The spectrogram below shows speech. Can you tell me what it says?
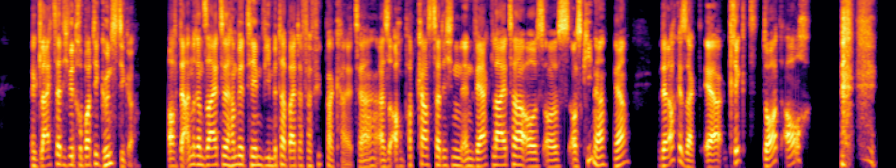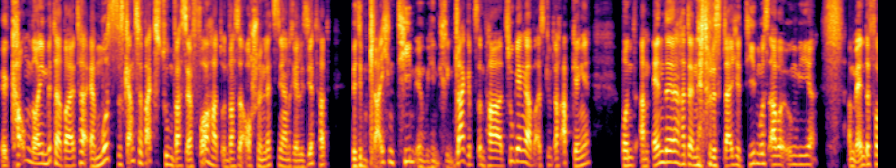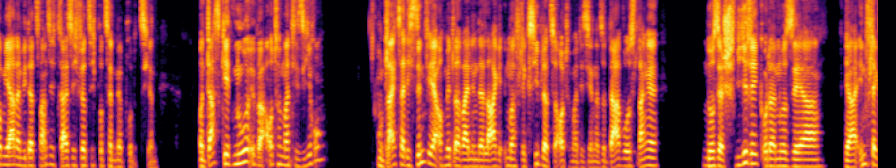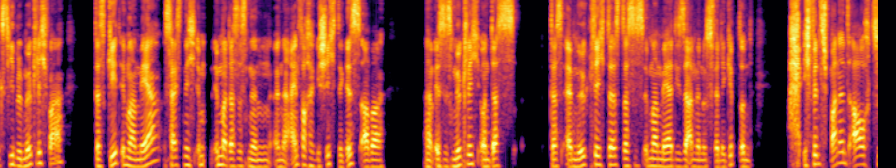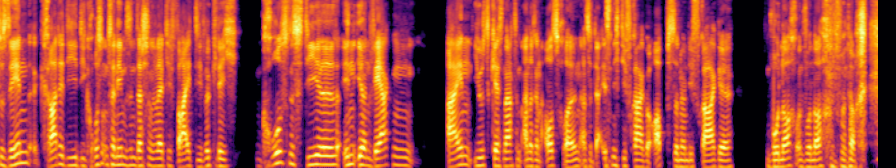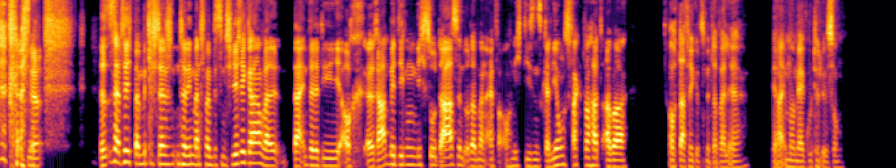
Und gleichzeitig wird Robotik günstiger. Auf der anderen Seite haben wir Themen wie Mitarbeiterverfügbarkeit, ja. Also auch im Podcast hatte ich einen, einen Werkleiter aus, aus, aus China, ja. Und der hat auch gesagt, er kriegt dort auch kaum neue Mitarbeiter. Er muss das ganze Wachstum, was er vorhat und was er auch schon in den letzten Jahren realisiert hat, mit dem gleichen Team irgendwie hinkriegen. Klar gibt's ein paar Zugänge, aber es gibt auch Abgänge. Und am Ende hat er netto das gleiche Team, muss aber irgendwie am Ende vom Jahr dann wieder 20, 30, 40 Prozent mehr produzieren. Und das geht nur über Automatisierung. Und gleichzeitig sind wir ja auch mittlerweile in der Lage, immer flexibler zu automatisieren. Also da, wo es lange nur sehr schwierig oder nur sehr ja, inflexibel möglich war, das geht immer mehr. Das heißt nicht im, immer, dass es eine, eine einfache Geschichte ist, aber äh, es ist möglich und das das ermöglicht es, dass es immer mehr diese Anwendungsfälle gibt. Und ich finde es spannend auch zu sehen, gerade die, die großen Unternehmen sind da schon relativ weit, die wirklich im großen Stil in ihren Werken ein Use Case nach dem anderen ausrollen. Also da ist nicht die Frage ob, sondern die Frage, wo noch und wo noch und wo noch. Also, ja. Das ist natürlich bei mittelständischen Unternehmen manchmal ein bisschen schwieriger, weil da entweder die auch Rahmenbedingungen nicht so da sind oder man einfach auch nicht diesen Skalierungsfaktor hat. Aber auch dafür gibt es mittlerweile ja immer mehr gute Lösungen.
